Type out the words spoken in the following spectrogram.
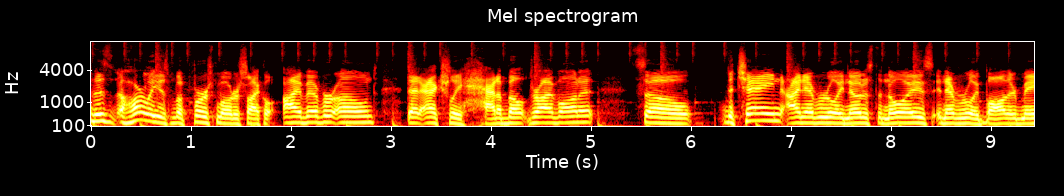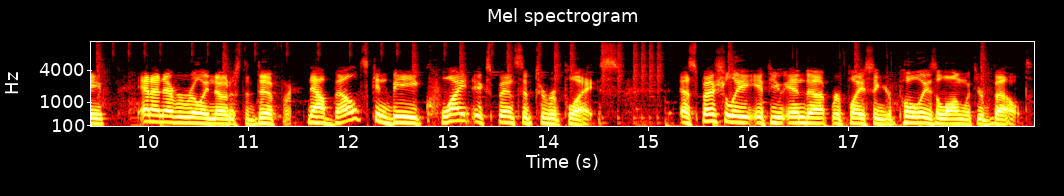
this Harley is my first motorcycle I've ever owned that actually had a belt drive on it. So the chain, I never really noticed the noise. It never really bothered me and I never really noticed the difference. Now belts can be quite expensive to replace, especially if you end up replacing your pulleys along with your belt.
